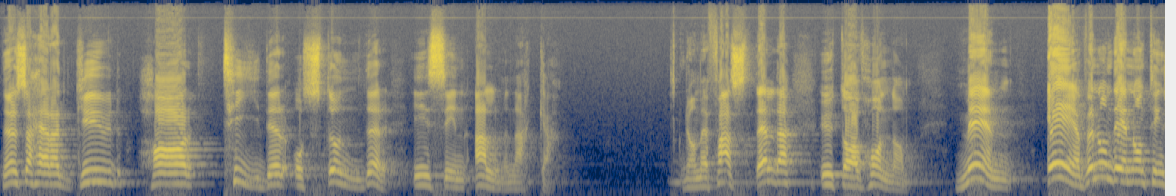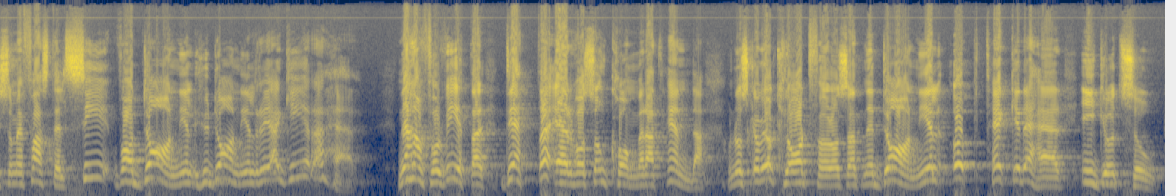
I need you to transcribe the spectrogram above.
Nu är det så här att Gud har tider och stunder i sin almanacka. De är fastställda utav honom. Men även om det är någonting som är fastställt, se vad Daniel, hur Daniel reagerar här. När han får veta att detta är vad som kommer att hända. Och då ska vi ha klart för oss att när Daniel upptäcker det här i Guds ord,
